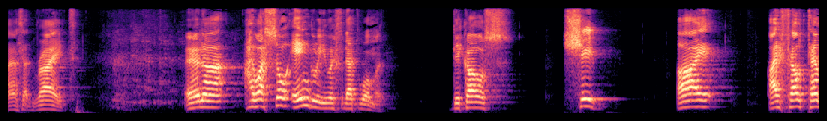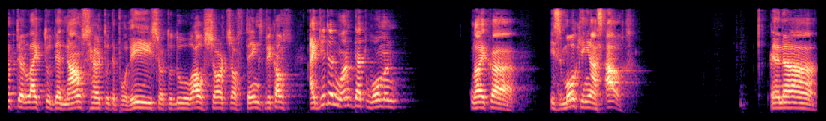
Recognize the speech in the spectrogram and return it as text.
I said, right. and uh, I was so angry with that woman because she i i felt tempted like to denounce her to the police or to do all sorts of things because i didn't want that woman like uh smoking us out. And uh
